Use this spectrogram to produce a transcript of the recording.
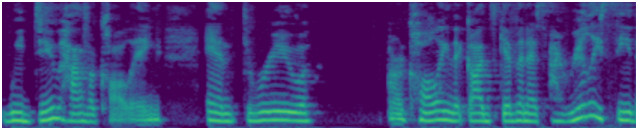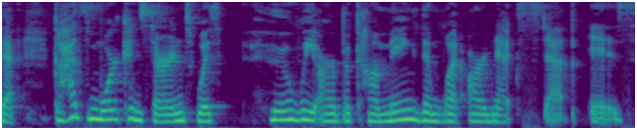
we do have a calling. And through our calling that God's given us, I really see that God's more concerned with who we are becoming than what our next step is.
